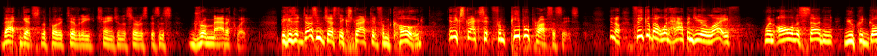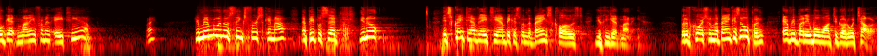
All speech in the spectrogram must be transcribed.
That gets the productivity change in the service business dramatically. Because it doesn't just extract it from code, it extracts it from people processes. You know, think about what happened to your life when all of a sudden you could go get money from an ATM. Right? You remember when those things first came out? And people said, you know, it's great to have an ATM because when the bank's closed, you can get money. But of course, when the bank is open, everybody will want to go to a teller.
